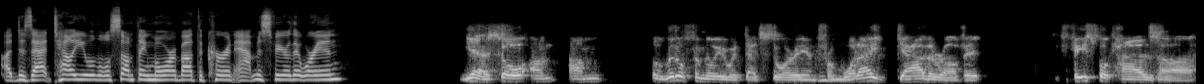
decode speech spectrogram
Uh, does that tell you a little something more about the current atmosphere that we're in? Yeah, so I'm I'm a little familiar with that story, and from mm-hmm. what I gather of it, Facebook has uh,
